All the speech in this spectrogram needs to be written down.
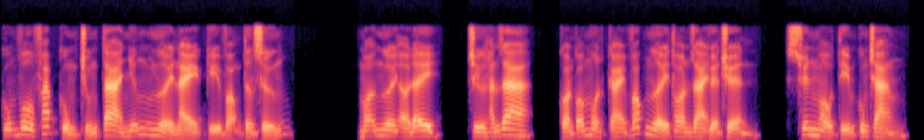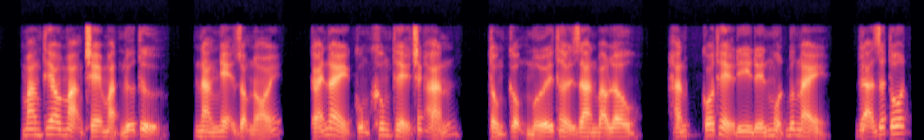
cũng vô pháp cùng chúng ta những người này kỳ vọng tương xứng. Mọi người ở đây, trừ hắn ra, còn có một cái vóc người thon dài huyền chuyển, xuyên màu tím cung trang, mang theo mạng che mặt nữ tử, nàng nhẹ giọng nói, cái này cũng không thể trách hắn, tổng cộng mới thời gian bao lâu, hắn có thể đi đến một bước này, đã rất tốt,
